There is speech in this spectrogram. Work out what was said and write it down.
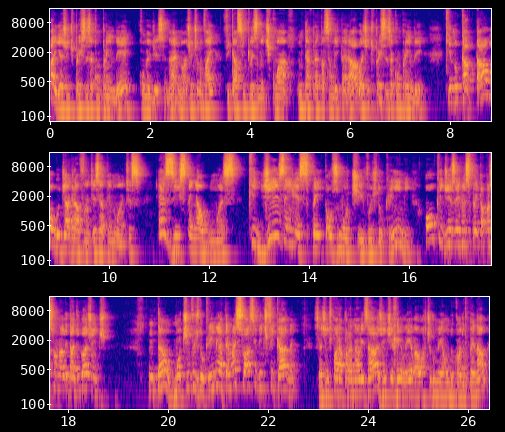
Aí a gente precisa compreender, como eu disse, né? A gente não vai ficar simplesmente com a interpretação literal, a gente precisa compreender que no catálogo de agravantes e atenuantes existem algumas que dizem respeito aos motivos do crime ou que dizem respeito à personalidade do agente. Então, motivos do crime é até mais fácil identificar, né? Se a gente parar para analisar, a gente relê lá o artigo 61 do Código Penal,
